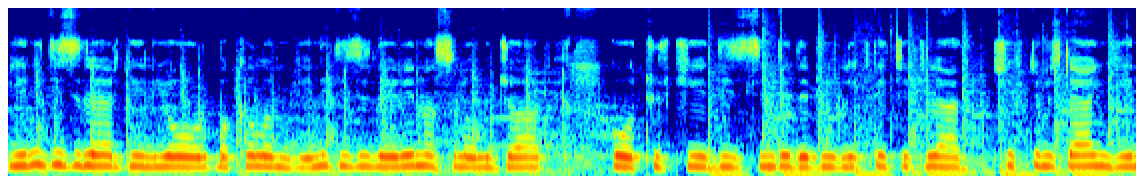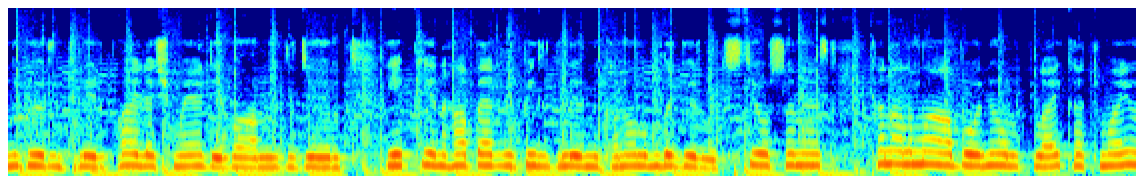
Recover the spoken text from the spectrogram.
yeni diziler geliyor. Bakalım yeni dizileri nasıl olacak? Go Türkiye dizisinde de birlikte çekilen çiftimizden yeni görüntüleri paylaşmaya devam edeceğim. Yepyeni haber ve bilgilerini kanalımda görmek istiyorsanız kanalıma abone olup like atmayı unutmayın.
